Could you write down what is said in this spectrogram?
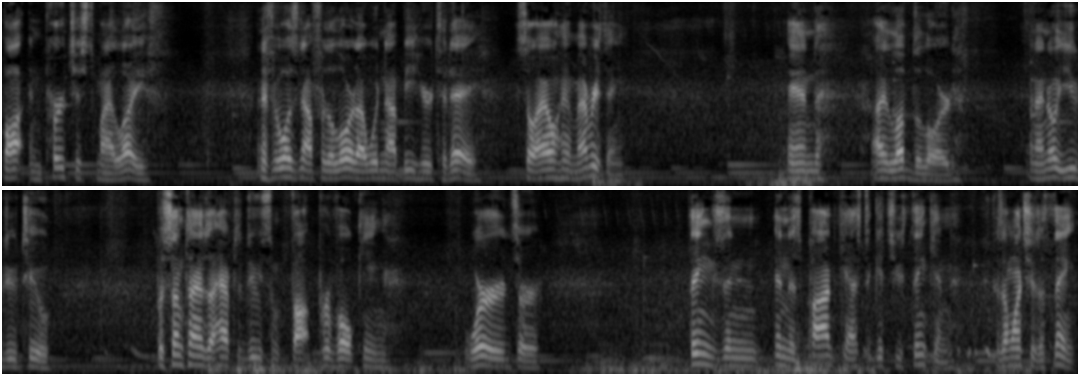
bought and purchased my life. And if it was not for the Lord, I would not be here today. So I owe Him everything. And I love the Lord. And I know you do too. But sometimes I have to do some thought provoking words or things in, in this podcast to get you thinking because I want you to think.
